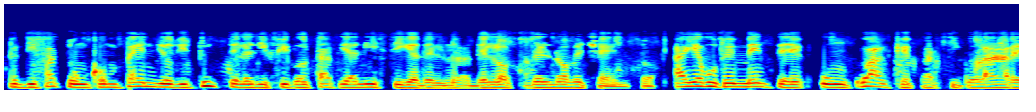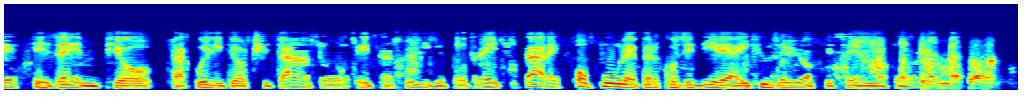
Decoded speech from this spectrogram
di fatto un compendio di tutte le difficoltà pianistiche del, del Novecento. Hai avuto in mente un qualche particolare esempio tra quelli che ho citato e tra quelli che potrei citare oppure per così dire hai chiuso gli occhi e sei andato avanti?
